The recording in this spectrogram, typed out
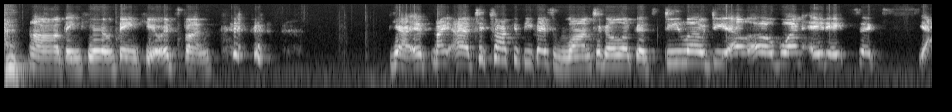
oh, thank you, thank you. It's fun. yeah, it's my uh, TikTok. If you guys want to go look, it's Dlo D L O one eight eight six. Yeah,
